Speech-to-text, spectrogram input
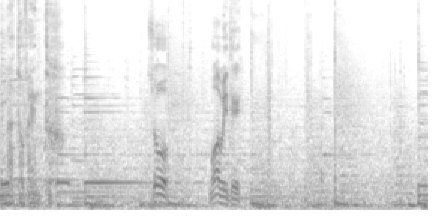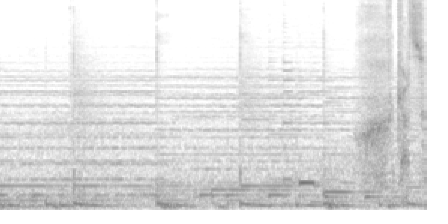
Dannato vento. Su, muoviti. Cazzo.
